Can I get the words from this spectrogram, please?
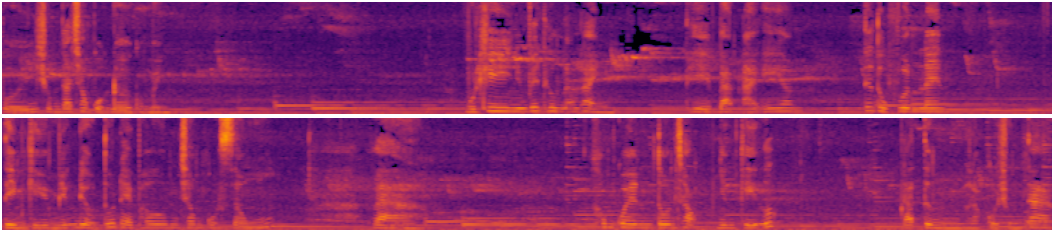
với chúng ta trong cuộc đời của mình. Một khi những vết thương đã lành, thì bạn hãy um, tiếp tục vươn lên, tìm kiếm những điều tốt đẹp hơn trong cuộc sống và không quên tôn trọng những ký ức đã từng là của chúng ta.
